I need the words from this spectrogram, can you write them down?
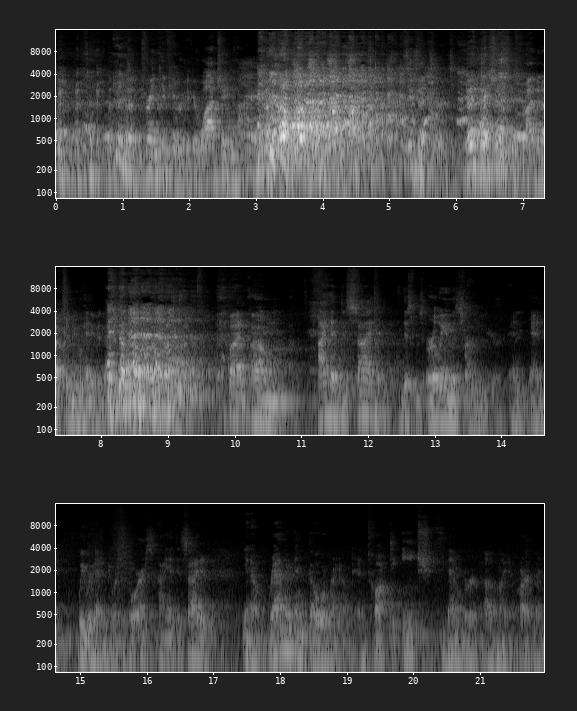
one. Uh, Trink, if you're if you're watching, hi. She's at church. Actually, she's driving up to New Haven. but um, I had decided. This was early in the school year, and and we were headed toward divorce. I had decided, you know, rather than go around and talk to each member of my department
